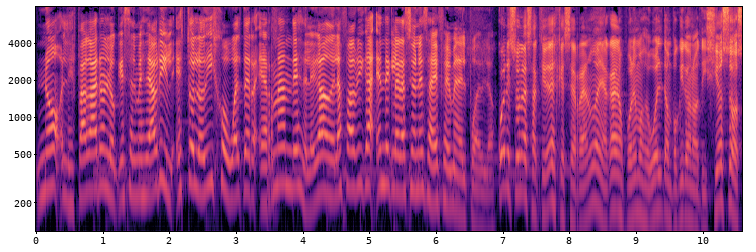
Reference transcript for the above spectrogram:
no les pagaron lo que es el mes de abril. Esto lo dijo Walter Hernández, delegado de la fábrica, en declaraciones a FM del Pueblo. ¿Cuáles son las actividades que se reanudan? Y acá nos ponemos de vuelta un poquito noticiosos.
